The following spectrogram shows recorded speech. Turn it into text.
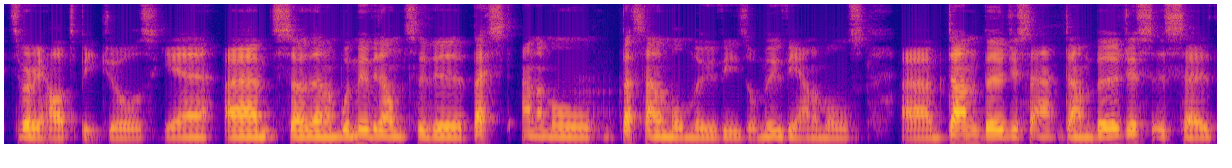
it's very hard to beat Jaws. Yeah. Um, so then we're moving on to the best animal, best animal movies or movie animals. Um, Dan Burgess at Dan Burgess has said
